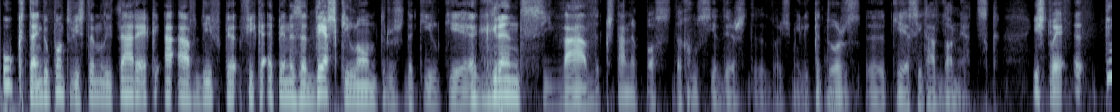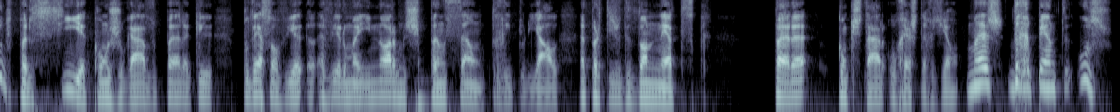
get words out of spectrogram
O que tem do ponto de vista militar é que a Avdivka fica apenas a 10 quilómetros daquilo que é a grande cidade que está na posse da Rússia desde 2014, eh, que é a cidade de Donetsk. Isto é, eh, tudo parecia conjugado para que pudesse haver uma enorme expansão territorial a partir de Donetsk para conquistar o resto da região. Mas, de repente, os,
